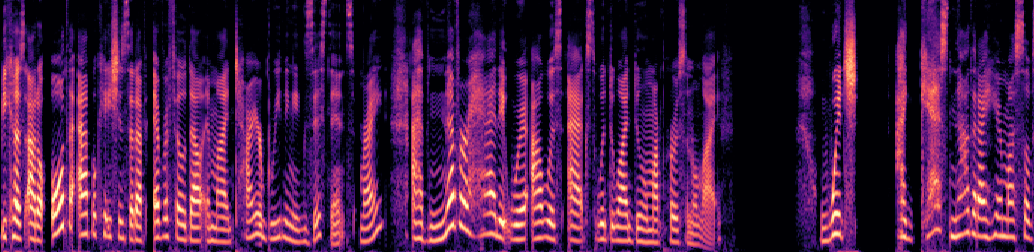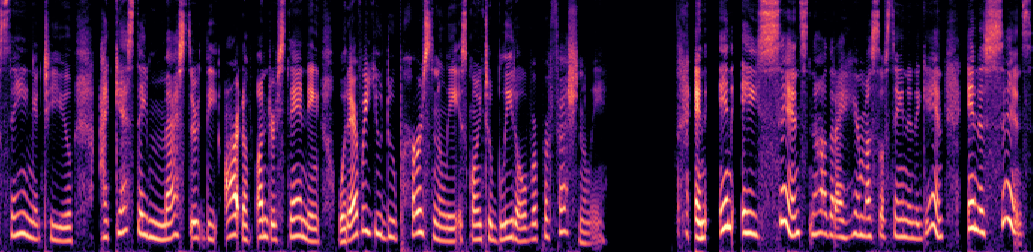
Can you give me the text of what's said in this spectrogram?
because out of all the applications that I've ever filled out in my entire breathing existence, right, I have never had it where I was asked, What do I do in my personal life? Which I guess now that I hear myself saying it to you, I guess they mastered the art of understanding whatever you do personally is going to bleed over professionally. And in a sense, now that I hear myself saying it again, in a sense,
